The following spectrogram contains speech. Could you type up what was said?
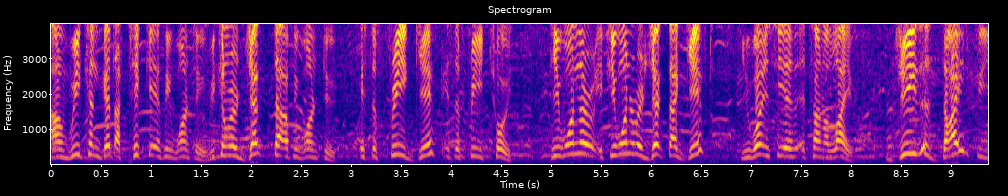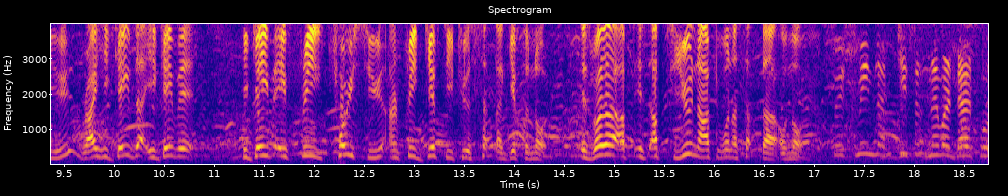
and we can get that ticket if we want to. We can reject that if we want to. It's a free gift. It's a free choice. If you wanna, if you wanna reject that gift, you won't see eternal life. Jesus died for you, right? He gave that. He gave it. He gave a free choice to you and free gift to you to accept that gift or not. It's whether up, it's up to you now if you want to accept that or not. So it means that Jesus never died for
